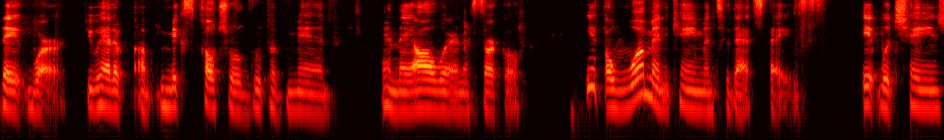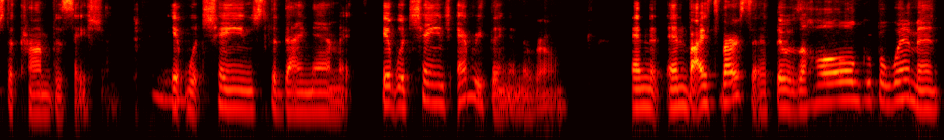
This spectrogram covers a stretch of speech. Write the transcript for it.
they were. If you had a, a mixed cultural group of men and they all were in a circle, if a woman came into that space, it would change the conversation. It would change the dynamic it would change everything in the room. And, and vice versa. If there was a whole group of women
